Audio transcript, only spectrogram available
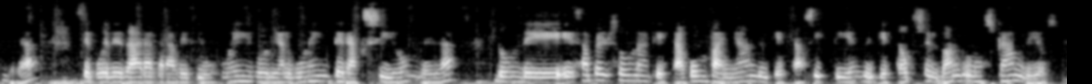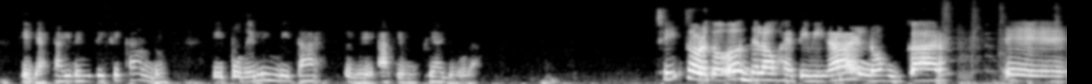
¿verdad? Se puede dar a través de un juego, de alguna interacción, ¿verdad? Donde esa persona que está acompañando y que está asistiendo y que está observando unos cambios que ya está identificando, eh, poderle invitar a que busque ayuda. Sí, sobre todo de la objetividad, el no juzgar. Eh,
